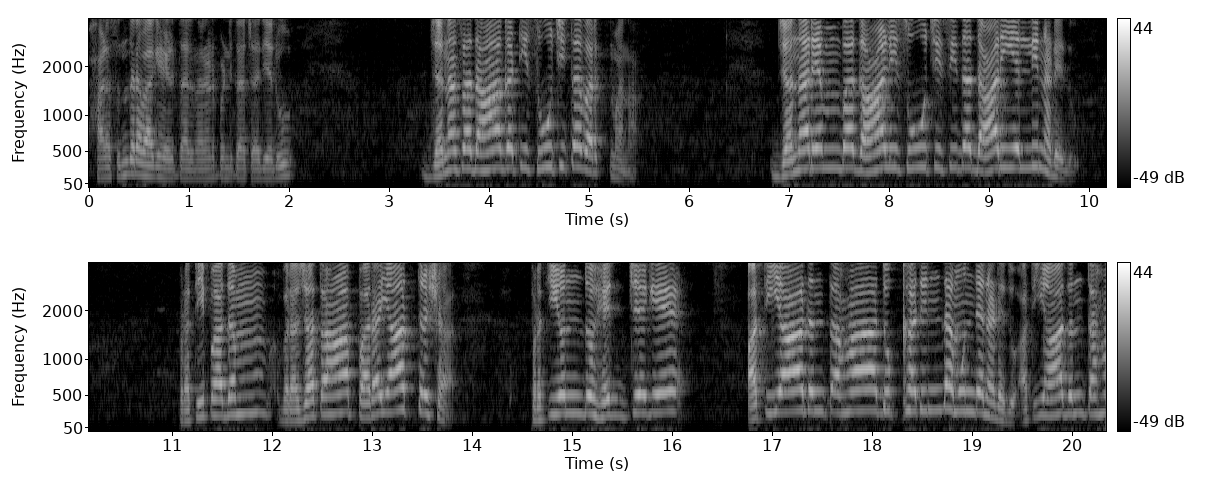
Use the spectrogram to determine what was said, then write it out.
ಬಹಳ ಸುಂದರವಾಗಿ ಹೇಳ್ತಾರೆ ನಾರಾಯಣ ಪಂಡಿತಾಚಾರ್ಯರು. ಜನಸದಾಗತಿ ಸೂಚಿತ ವರ್ತಮನ. ಜನರೆಂಬ ಗಾಳಿ ಸೂಚಿಸಿದ ದಾರಿಯಲ್ಲಿ ನಡೆದು. ಪ್ರತಿಪದಂ ವ್ರಜತಾ ಪರಯಾತ್ರಶ. ಪ್ರತಿಯೊಂದು ಹೆಜ್ಜೆಗೆ ಅತಿಯಾದಂತಹ ದುಃಖದಿಂದ ಮುಂದೆ ನಡೆದು, ಅತಿಯಾದಂತಹ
